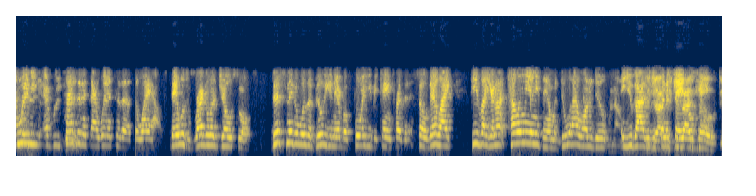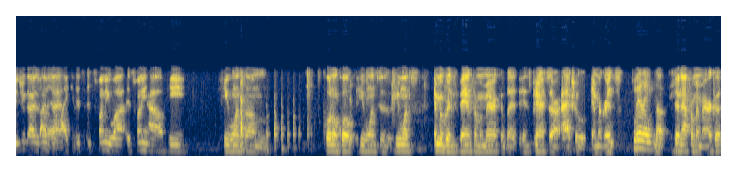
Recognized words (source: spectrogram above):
average every president that went into the the White House. There was regular Joe Smokes. This nigga was a billionaire before he became president. So they're like. He's like, you're not telling me anything. I'm gonna do what I want to do, and you guys are Did just you, gonna did say, you guys okay. know? Did you guys know that? like him. It's it's funny why it's funny how he he wants um quote unquote he wants his he wants immigrants banned from America, but his parents are actual immigrants. Really? No, They're not from America.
